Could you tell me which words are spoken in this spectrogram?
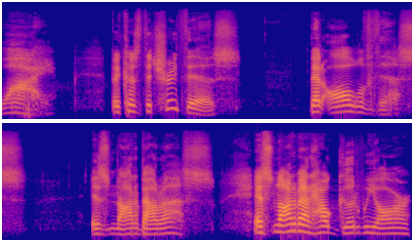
Why? Because the truth is that all of this is not about us. It's not about how good we are.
